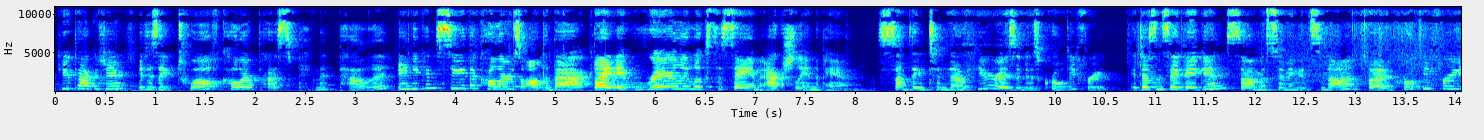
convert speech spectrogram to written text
Cute packaging. It is a 12 color pressed pigment palette and you can see the colors on the back, but it rarely looks the same actually in the pan. Something to note here is it is cruelty free. It doesn't say vegan, so I'm assuming it's not, but cruelty free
